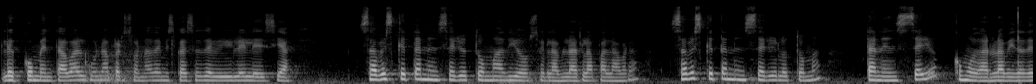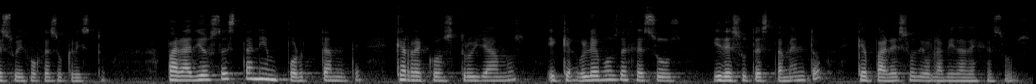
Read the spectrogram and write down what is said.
Le comentaba a alguna persona de mis clases de Biblia y le decía, ¿sabes qué tan en serio toma Dios el hablar la palabra? ¿Sabes qué tan en serio lo toma? Tan en serio como dar la vida de su Hijo Jesucristo. Para Dios es tan importante que reconstruyamos y que hablemos de Jesús y de su testamento que para eso dio la vida de Jesús.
